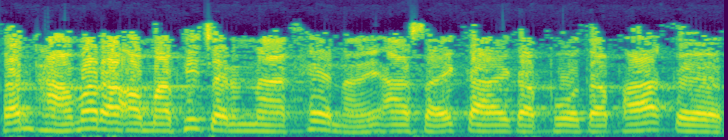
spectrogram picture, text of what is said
พันถามว่าเราเอามาพิจารณาแค่ไหน อาศัยกายกับโพธพะเกิด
